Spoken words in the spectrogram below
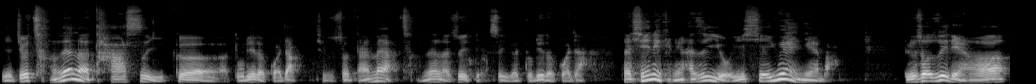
也就承认了它是一个独立的国家，就是说丹麦啊承认了瑞典是一个独立的国家，但心里肯定还是有一些怨念吧。比如说瑞典和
